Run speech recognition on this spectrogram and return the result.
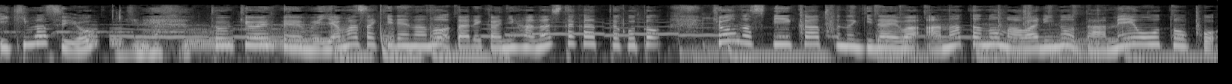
行きますよ。行きます？東京 FM 山崎怜奈の誰かに話したかったこと。今日のスピーカーアップの議題はあなたの周りのダメ男。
